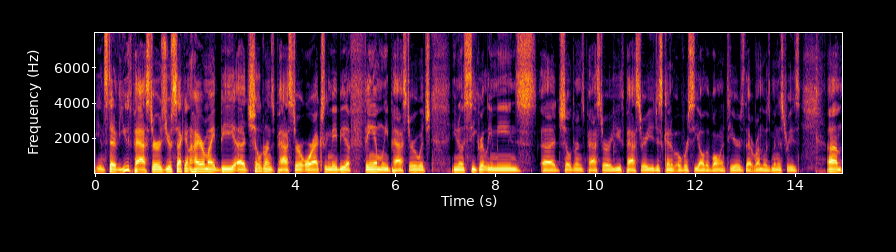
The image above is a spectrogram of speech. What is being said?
Instead of youth pastors, your second hire might be a children's pastor, or actually maybe a family pastor, which you know secretly means uh, children's pastor or youth pastor. You just kind of oversee all the volunteers that run those ministries. Um,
